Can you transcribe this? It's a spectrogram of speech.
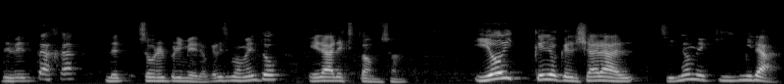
de ventaja de- sobre el primero, que en ese momento era Alex Thompson. Y hoy creo que el Charal, si no me mirá,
